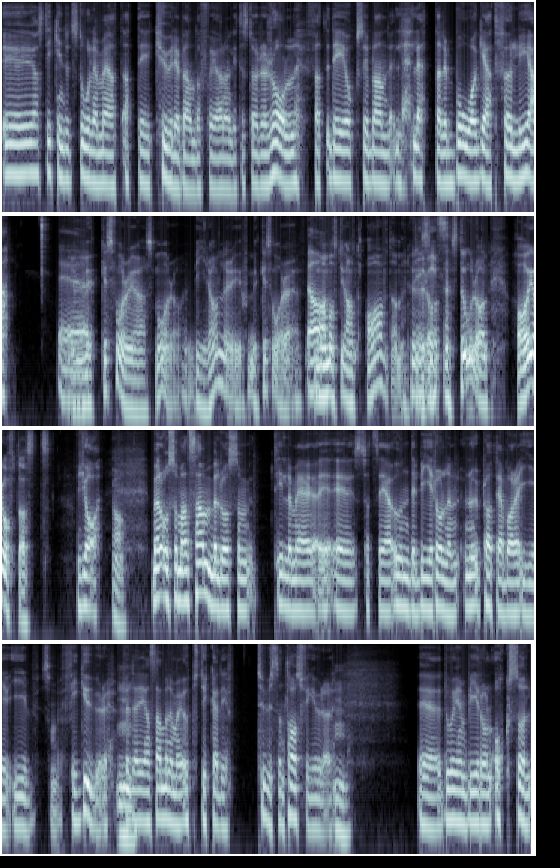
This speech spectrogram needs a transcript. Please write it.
eh, jag sticker inte ut stolen med att, att det är kul ibland att få göra en lite större roll. För att det är också ibland lättare båge att följa. Det är Eh, mycket svårare att göra små roller. Biroller är ju mycket svårare. Ja. Man måste göra något av dem. En huvudroll, en stor roll har ju oftast... ja. Ja. Men och som ensemble då som till och med är, är så att säga under birollen. Nu pratar jag bara i, i som figur. Mm. För där i ensemblen är man ju uppstyckad i tusentals figurer. Mm. eh, då är en biroll också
